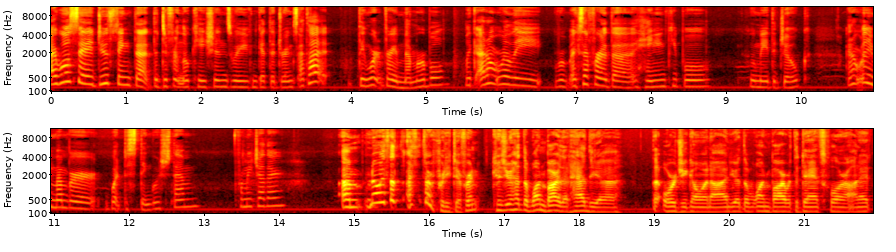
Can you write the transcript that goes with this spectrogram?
I will say, I do think that the different locations where you can get the drinks, I thought they weren't very memorable. Like, I don't really, except for the hanging people who made the joke, I don't really remember what distinguished them from each other. Um, no, I thought I thought they were pretty different because you had the one bar that had the uh, the orgy going on. You had the one bar with the dance floor on it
